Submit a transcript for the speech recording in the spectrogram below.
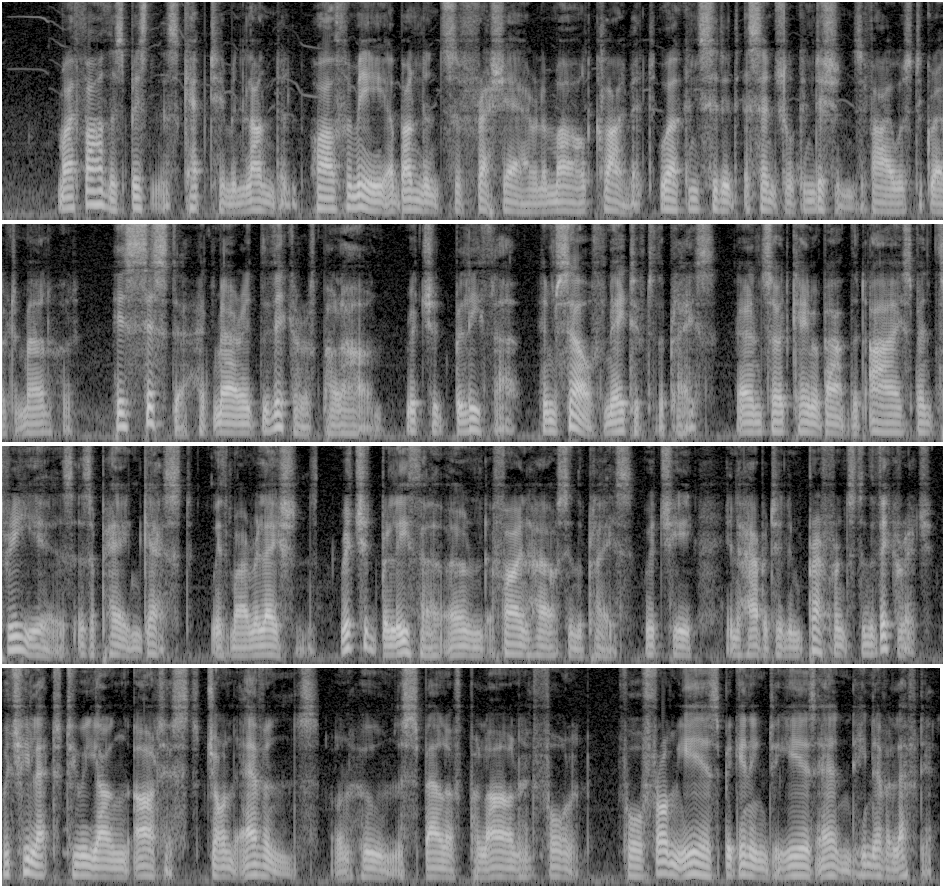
My father's business kept him in London, while for me abundance of fresh air and a mild climate were considered essential conditions if I was to grow to manhood. His sister had married the vicar of Polearn, Richard Bolitho, himself native to the place, and so it came about that I spent three years as a paying guest with my relations, Richard Bolitho owned a fine house in the place, which he inhabited in preference to the vicarage, which he let to a young artist, John Evans, on whom the spell of Polearn had fallen. For from year's beginning to year's end he never left it.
